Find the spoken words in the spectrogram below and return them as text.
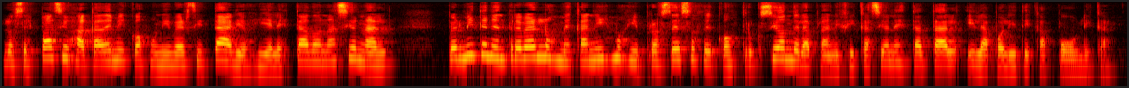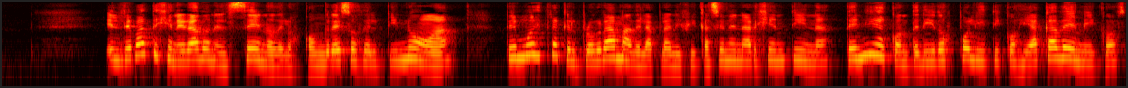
los espacios académicos universitarios y el Estado Nacional permiten entrever los mecanismos y procesos de construcción de la planificación estatal y la política pública. El debate generado en el seno de los congresos del PINOA demuestra que el programa de la planificación en Argentina tenía contenidos políticos y académicos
